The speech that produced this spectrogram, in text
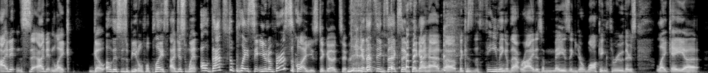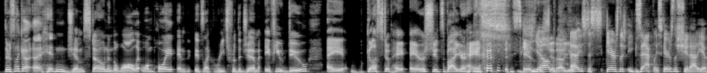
I didn't say I didn't like go, oh, this is a beautiful place. I just went, oh, that's the place at Universal I used to go to. And that's the exact same thing I had uh, because the theming of that ride is amazing. You're walking through, there's like a. Uh, there's like a, a hidden gemstone in the wall at one point, and it's like reach for the gem. If you do, a gust of ha- air shoots by your hand and scares Yep. the shit out of you. That used to scares the exactly scares the shit out of you.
